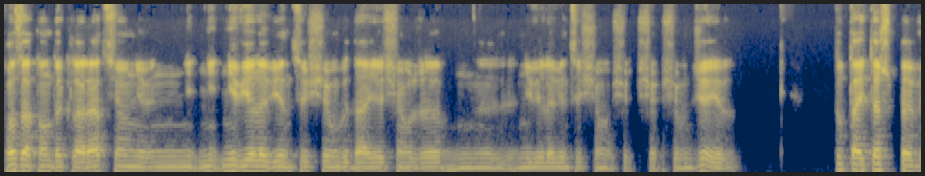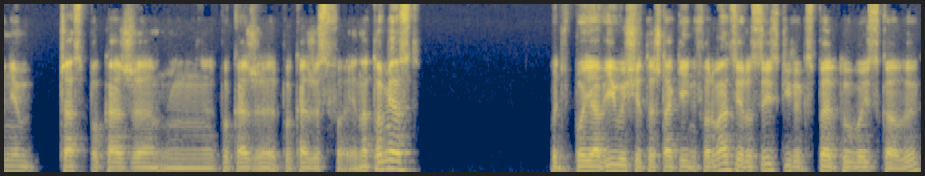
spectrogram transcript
poza tą deklaracją nie, nie, niewiele więcej się wydaje się, że mm, niewiele więcej się, się, się, się dzieje. Tutaj też pewnie czas pokaże, mm, pokaże, pokaże swoje. Natomiast pojawiły się też takie informacje rosyjskich ekspertów wojskowych,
